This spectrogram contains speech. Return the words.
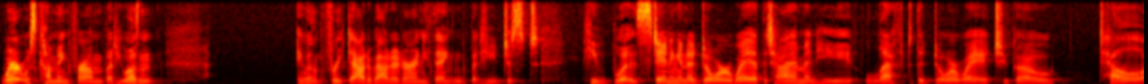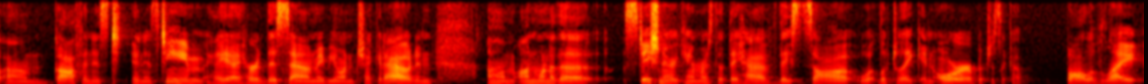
where it was coming from, but he wasn't he wasn't freaked out about it or anything. But he just he was standing in a doorway at the time and he left the doorway to go tell um, Goff and his t- and his team, "Hey, I heard this sound. Maybe you want to check it out." And um, on one of the stationary cameras that they have, they saw what looked like an orb, which is like a ball of light,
